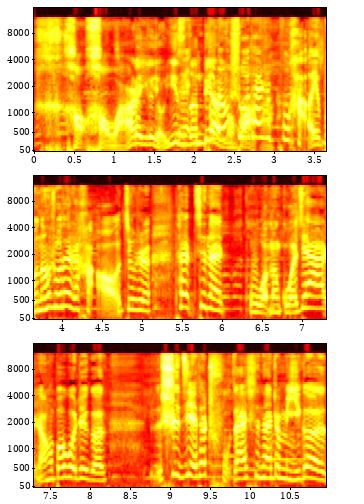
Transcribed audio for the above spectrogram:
好好玩的一个有意思的变化不。能说它是不好，也不能说它是好，就是它现在我们国家，然后包括这个世界，它处在现在这么一个。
